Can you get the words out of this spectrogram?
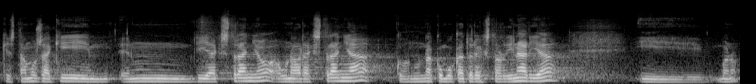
que estamos aquí en un día extraño, a una hora extraña, con una convocatoria extraordinaria y, bueno,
